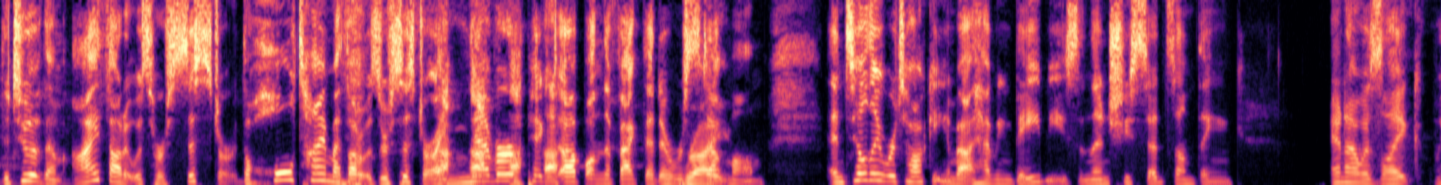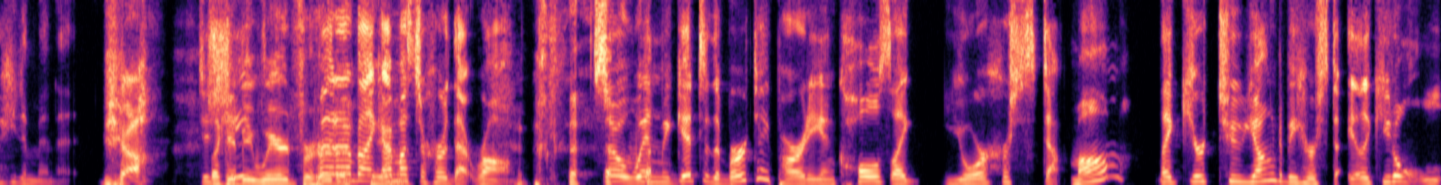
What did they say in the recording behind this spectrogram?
The two of them. I thought it was her sister. The whole time I thought it was her sister. I never picked up on the fact that it was Right. stepmom until they were talking about having babies, and then she said something, and I was like, "Wait a minute, Yeah. did like she?" it'd be weird for her. but to, I'm like, yeah. I must have heard that wrong. so when we get to the birthday party, and Cole's like, "You're her stepmom? Like you're too young to be her step? Like you don't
